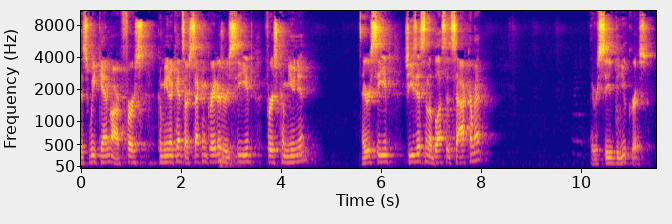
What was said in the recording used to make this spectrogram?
This weekend, our first communicants, our second graders, received First Communion. They received Jesus in the Blessed Sacrament. They received the Eucharist.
